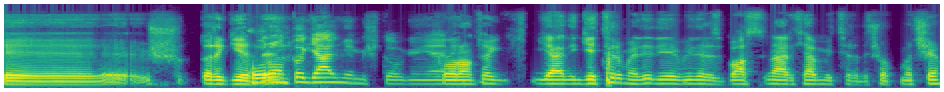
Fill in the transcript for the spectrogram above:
E, şutları girdi. Toronto gelmemişti o gün yani. Toronto yani getirmedi diyebiliriz. Boston erken bitirdi çok maçı.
